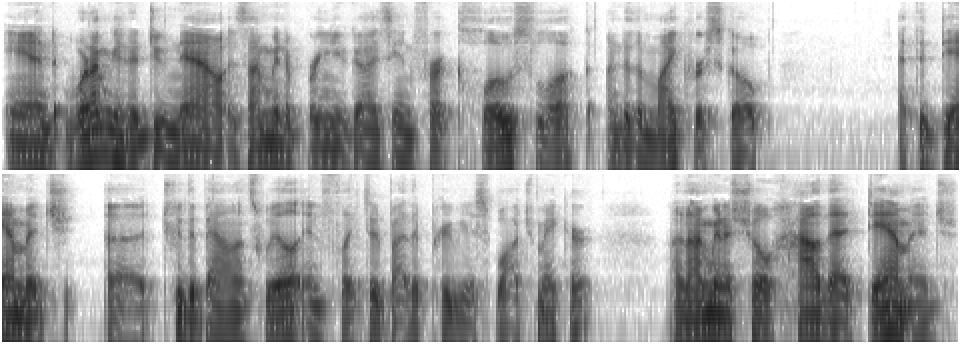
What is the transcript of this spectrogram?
And what I'm going to do now is I'm going to bring you guys in for a close look under the microscope at the damage uh, to the balance wheel inflicted by the previous watchmaker. And I'm going to show how that damage,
